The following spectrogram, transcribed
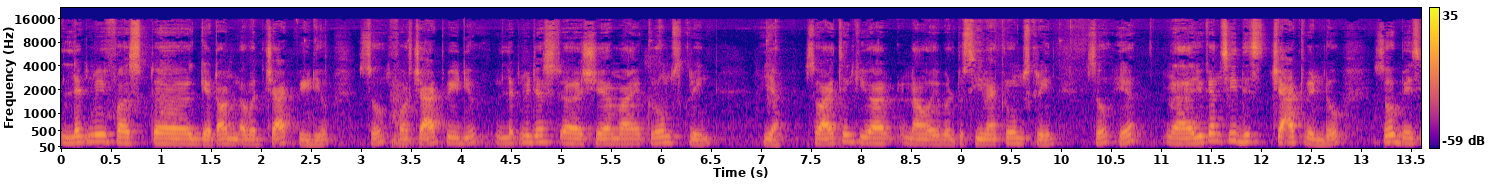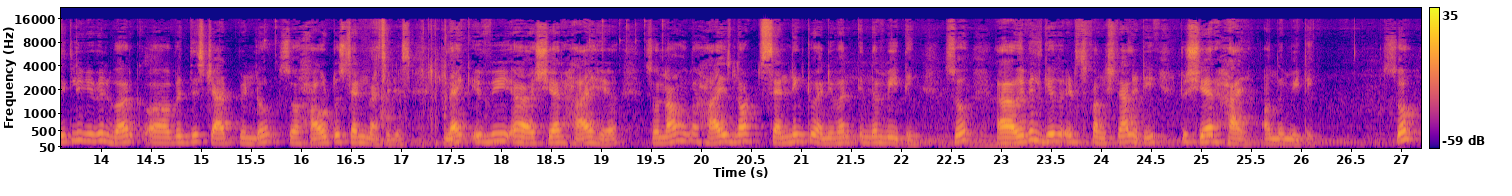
let me first uh, get on our chat video. So for chat video let me just uh, share my chrome screen yeah. So i think you are now able to see my chrome screen. So here uh, you can see this chat window. So basically we will work uh, with this chat window. So how to send messages. Like if we uh, share hi here. So now the hi is not sending to anyone in the meeting. So uh, we will give its functionality to share hi on the meeting. So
